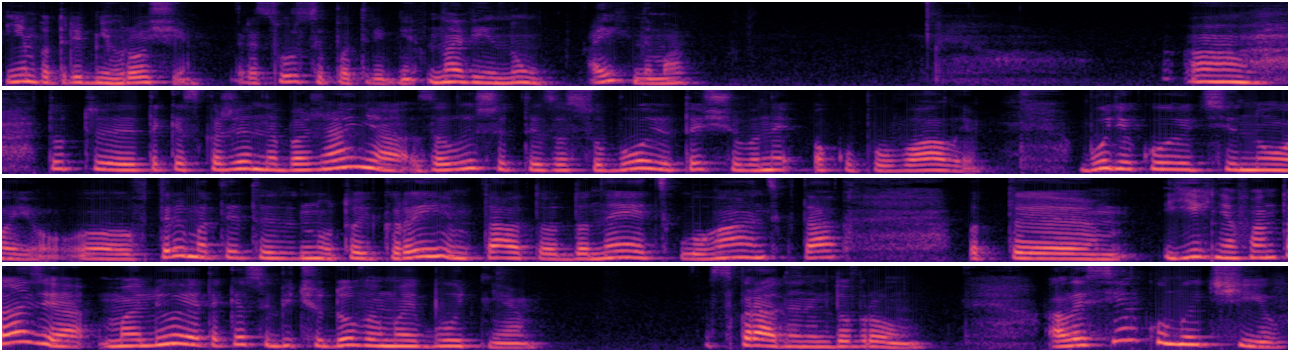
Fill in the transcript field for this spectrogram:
Їм потрібні гроші, ресурси потрібні на війну, а їх нема. Тут е, таке скажене бажання залишити за собою те, що вони окупували будь-якою ціною, Е, втримати ну, той Крим, та, то Донецьк, Луганськ. Так. От е, їхня фантазія малює таке собі чудове майбутнє з краденим добром. Але сімку мечів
